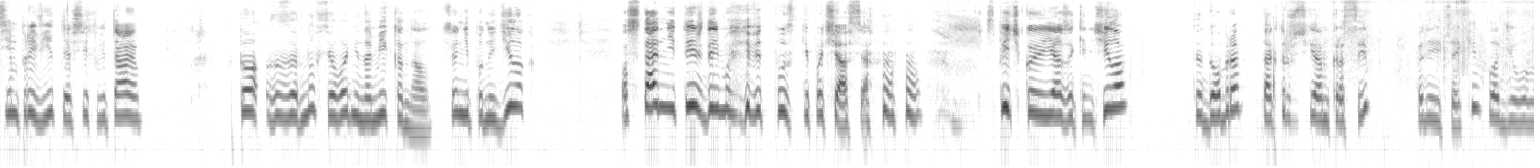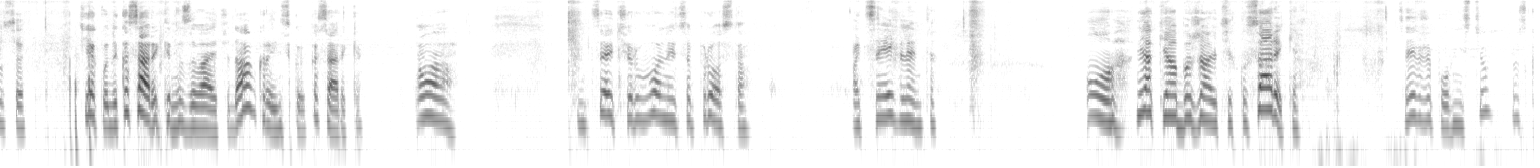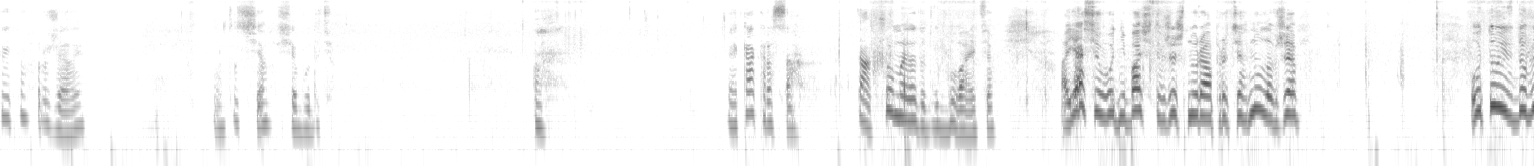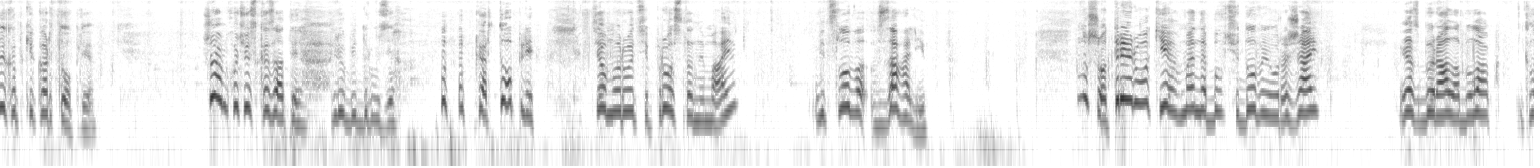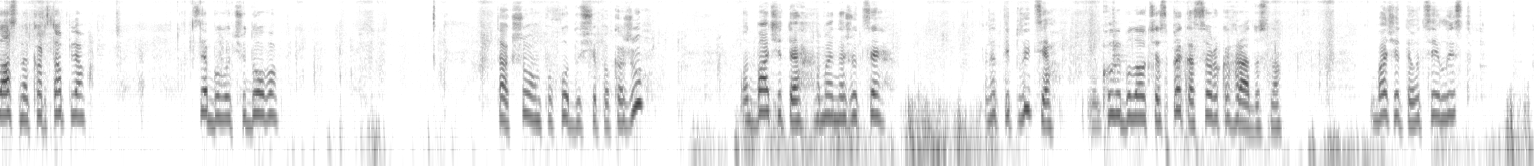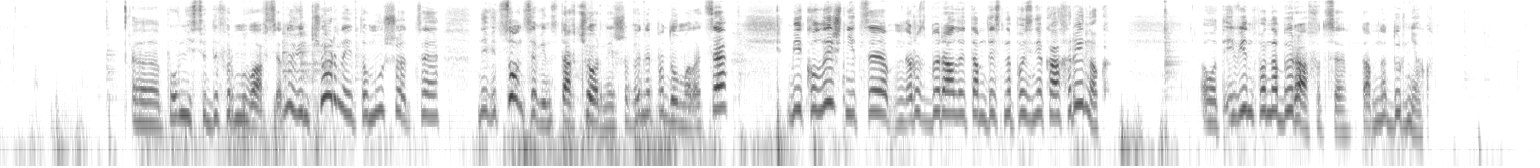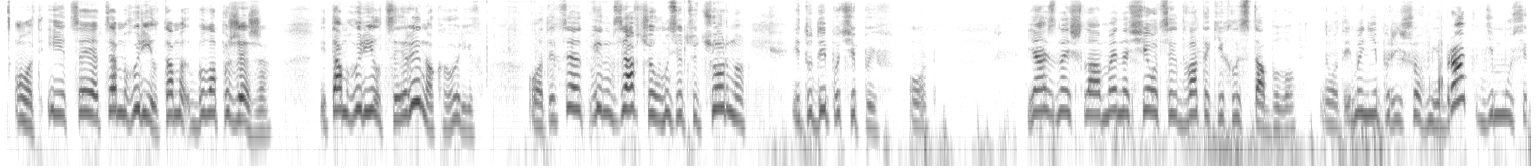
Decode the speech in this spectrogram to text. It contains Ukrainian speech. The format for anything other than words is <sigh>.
Всім привіт! Я всіх вітаю, хто зазирнув сьогодні на мій канал. Сьогодні понеділок. Останній тиждень моєї відпустки почався. <laughs> З пічкою я закінчила. Це добре. Так, трошечки вам краси. Подивіться, які вкладі волоси. Як вони? Косарики називаються, да? українською? Косарики. О, цей червоний це просто. А цей гляньте. О, як я обожаю ці косарики. Цей вже повністю розквітнув рожевий. А тут ще, ще будуть. О, яка краса. Так, що в мене тут відбувається? А я сьогодні, бачите, вже шнура протягнула, вже готуюсь до викопки картоплі. Що я вам хочу сказати, любі друзі? <laughs> Картоплі в цьому році просто немає. Від слова взагалі. Ну що, три роки в мене був чудовий урожай. Я збирала, була класна картопля. Все було чудово. Так, що вам по ходу ще покажу. От бачите, у мене ж оце на теплиці, коли була оця спека 40 градусна. Бачите, оцей лист е, повністю деформувався. Ну, він чорний, тому що це не від сонця він став чорний, щоб ви не подумали. Це мій колишній, це розбирали там десь на позняках ринок. От, і він понабирав оце там на дурняк. От, і це там горіл, там була пожежа. І там горіл цей ринок горів. От, і це він взяв чомусь оцю чорну і туди почепив. От. Я знайшла, в мене ще оцих два таких листа було. От, і мені прийшов мій брат Дімусік.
